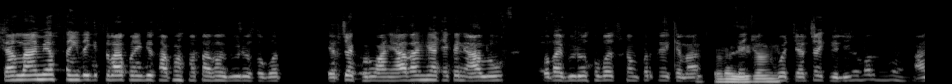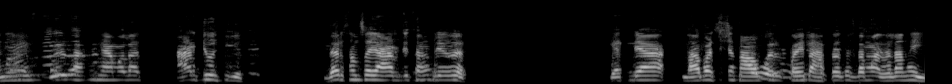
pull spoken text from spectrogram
त्यांना आम्ही असं सांगितलं की चला आपण एक दिवस आपण स्वतः व्हिडिओ सोबत. चर्चा करू आणि आज आम्ही या ठिकाणी आलो. स्वतः व्हिडिओ सोबत संपर्क केला. त्याच्यासोबत चर्चा केली. आणि आम्हाला आठ दिवस दिले जर समजा या आठ दिवसामध्ये जर यातल्या लाभार्थीच्या नावावर पहिला हप्ता जर जमा झाला नाही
